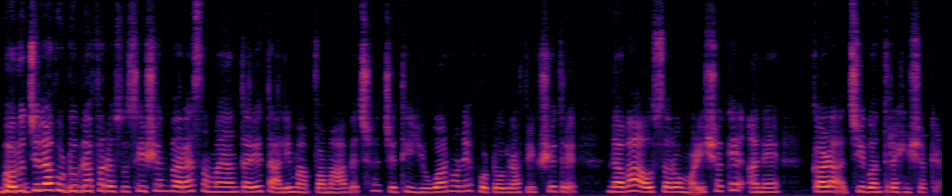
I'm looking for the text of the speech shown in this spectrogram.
ભરૂચ જિલ્લા ફોટોગ્રાફર એસોસિએશન દ્વારા સમયાંતરે તાલીમ આપવામાં આવે છે, જેથી યુવાનોને ફોટોગ્રાફી ક્ષેત્રે નવા અવસરો મળી શકે અને કળા જીવંત રહી શકે.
